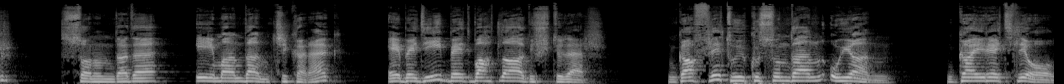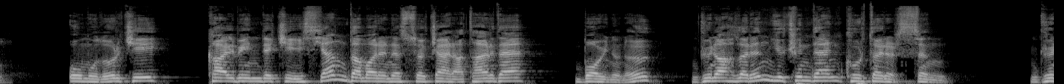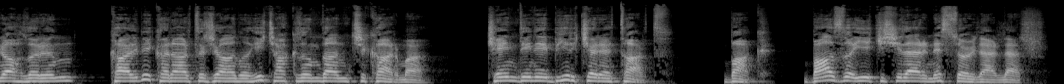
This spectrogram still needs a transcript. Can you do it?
sonunda da imandan çıkarak ebedi bedbahtlığa düştüler. Gaflet uykusundan uyan, gayretli ol. Umulur ki kalbindeki isyan damarını söker atar da boynunu günahların yükünden kurtarırsın. Günahların kalbi karartacağını hiç aklından çıkarma. Kendini bir kere tart. Bak, bazı iyi kişiler ne söylerler?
